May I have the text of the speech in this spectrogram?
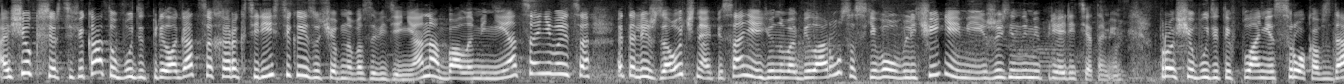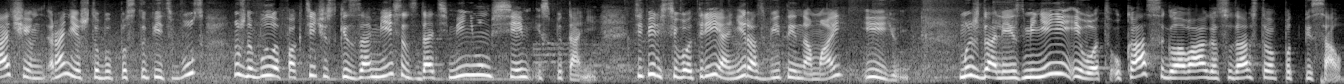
А еще к сертификату будет прилагаться характеристика из учебного заведения. Она баллами не оценивается. Это лишь заочное описание юного белоруса с его увлечениями и жизненными приоритетами. Проще будет и в плане сроков сдачи. Ранее, чтобы поступить в ВУЗ, нужно было фактически за месяц сдать минимум 7 испытаний. Теперь всего три, и они разбиты на май и июнь. Мы ждали изменений, и вот указ глава государства подписал.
